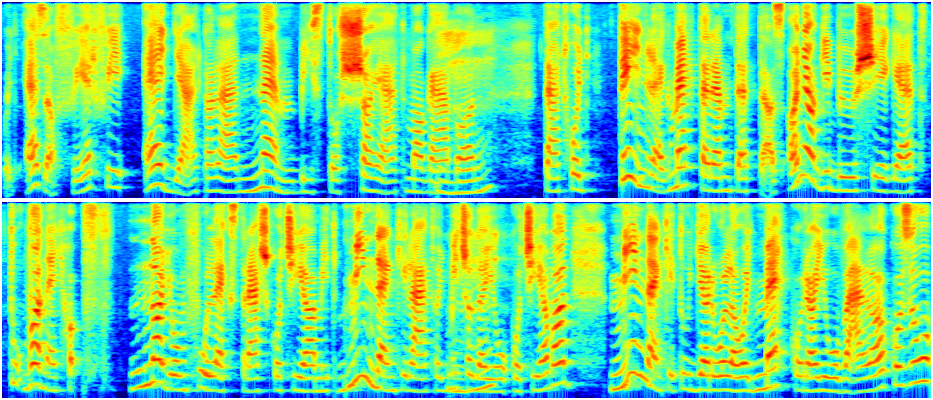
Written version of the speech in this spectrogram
hogy ez a férfi egyáltalán nem biztos saját magában. Mm. Tehát, hogy tényleg megteremtette az anyagi bőséget, van egy nagyon full extrás kocsia, amit mindenki lát, hogy micsoda Mhm. jó kocsia van, mindenki tudja róla, hogy mekkora jó vállalkozó,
